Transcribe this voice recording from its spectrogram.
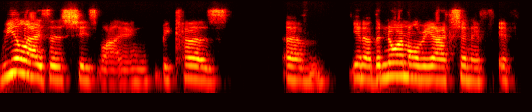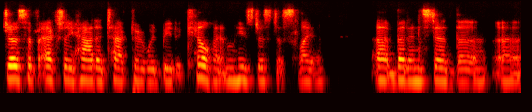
realizes she's lying because um, you know, the normal reaction if if Joseph actually had attacked her would be to kill him. He's just a slave. Uh, but instead, the uh,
